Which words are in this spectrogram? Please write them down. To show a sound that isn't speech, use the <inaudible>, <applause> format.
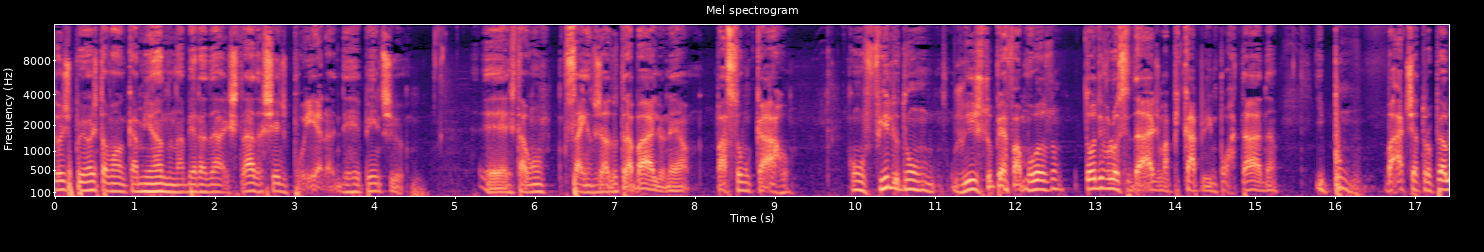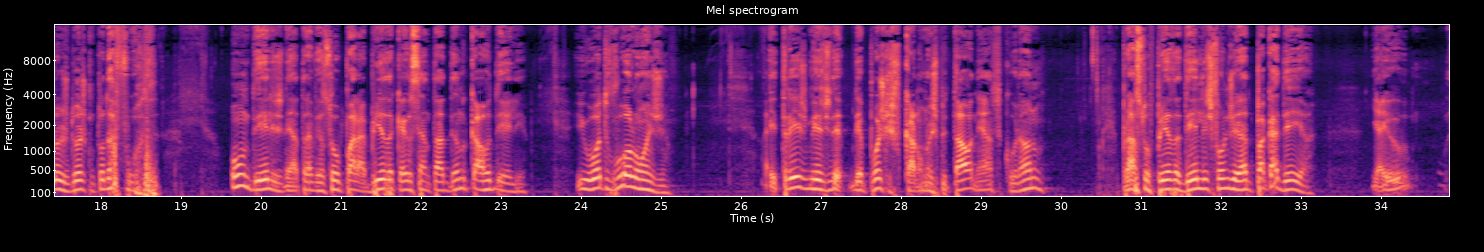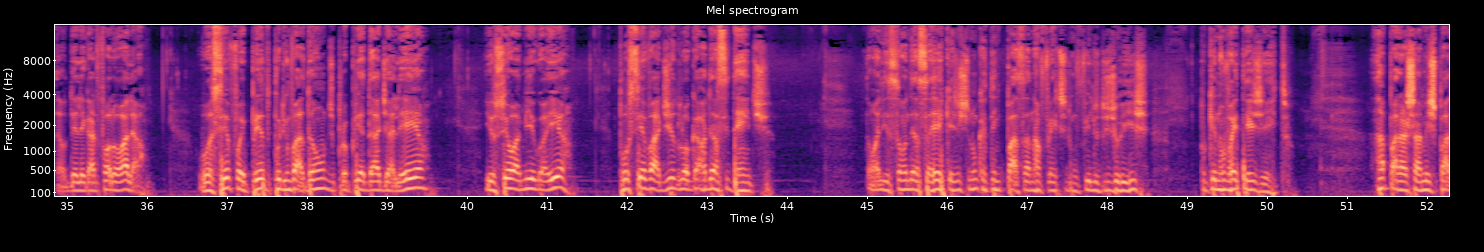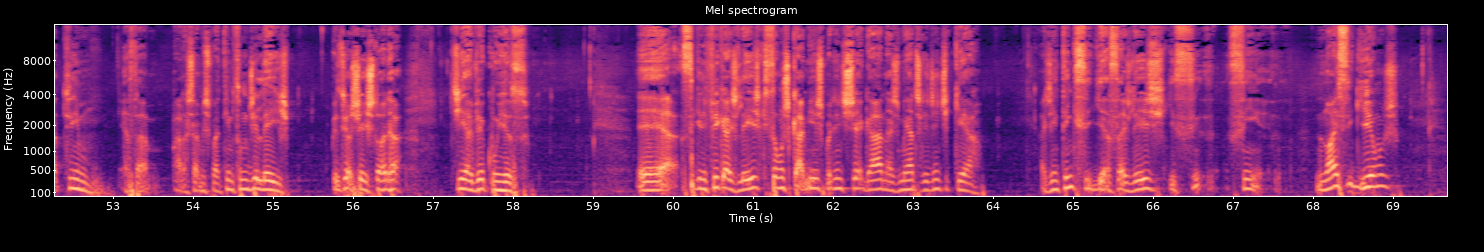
Dois peões estavam caminhando na beira da estrada, cheia de poeira. De repente, é, estavam saindo já do trabalho, né? Passou um carro com o filho de um juiz super famoso, todo em velocidade, uma picape importada, e pum, bate e atropela os dois com toda a força. Um deles né, atravessou o para-brisa, caiu sentado dentro do carro dele, e o outro voou longe. Aí, três meses de, depois que ficaram no hospital, né, se curando, para surpresa deles, foram direto para a cadeia. E aí o, né, o delegado falou: Olha, você foi preso por invasão de propriedade alheia e o seu amigo aí por ser evadido do lugar do acidente. Então a lição dessa é que a gente nunca tem que passar na frente de um filho de juiz, porque não vai ter jeito. Na Paraxá Mishpatim, essa Paraxá Mishpatim são de leis, por isso eu achei a história tinha a ver com isso. É, significa as leis que são os caminhos para a gente chegar nas metas que a gente quer. A gente tem que seguir essas leis que, sim, nós seguirmos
